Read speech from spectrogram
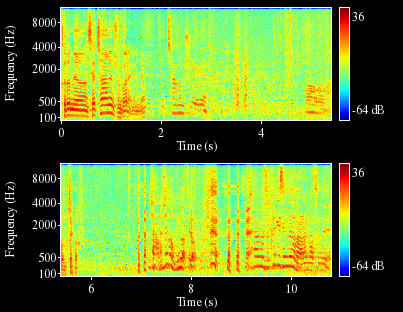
그러면 세차하는 중간에는요? 세차하는 중에는 어, 없죠. 사실 아무 생각 없는 것 같아요 세차하면서 크게 생각은 안 한 것 같은데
